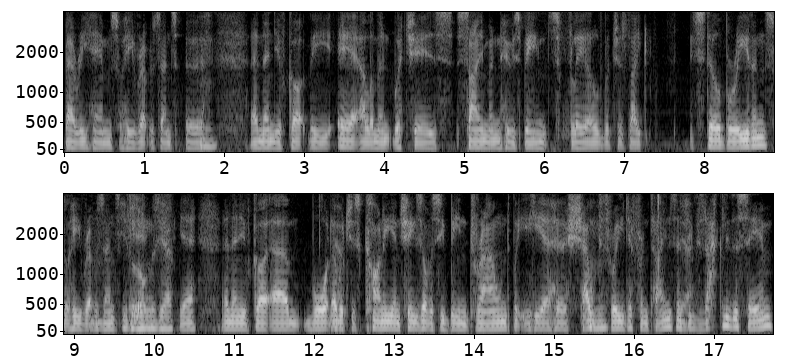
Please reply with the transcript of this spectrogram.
bury him so he represents earth. Mm-hmm. And then you've got the air element which is Simon who's been flailed which is like still breathing so he mm-hmm. represents His air. lungs, yeah. yeah. And then you've got um, water which is Connie and she's obviously been drowned but you hear her shout mm-hmm. three different times and it's exactly the same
